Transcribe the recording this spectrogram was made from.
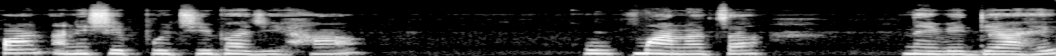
पान आणि शेपूची भाजी हा खूप मानाचा नैवेद्य आहे.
